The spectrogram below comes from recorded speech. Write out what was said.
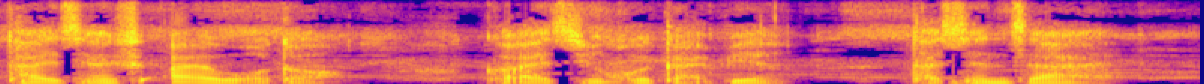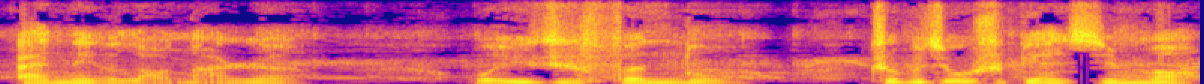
他以前是爱我的，可爱情会改变。他现在爱那个老男人，我一直愤怒，这不就是变心吗？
